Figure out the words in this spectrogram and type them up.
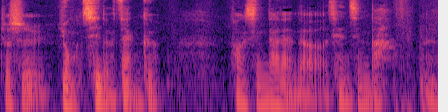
就是勇气的赞歌，放心大胆的前进吧。嗯，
